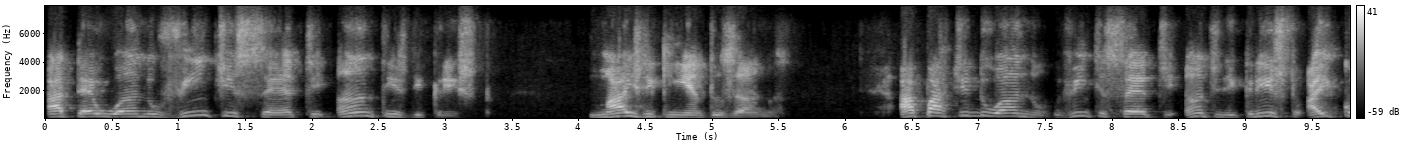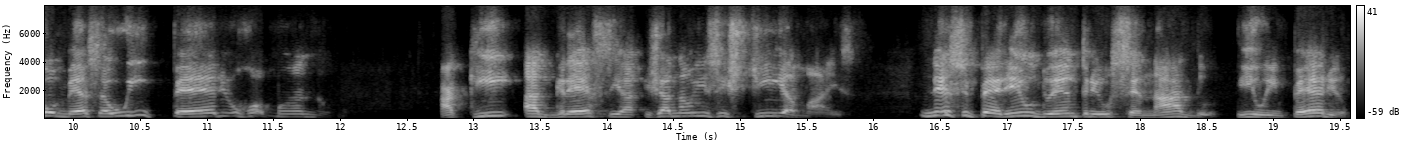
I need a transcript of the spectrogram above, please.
até o ano 27 antes de Cristo. Mais de 500 anos. A partir do ano 27 antes de Cristo, aí começa o Império Romano. Aqui a Grécia já não existia mais. Nesse período entre o Senado e o Império,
